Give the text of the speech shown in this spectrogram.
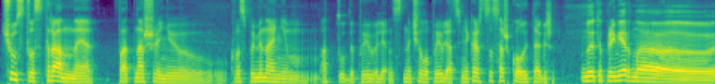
чувство странное по отношению к воспоминаниям оттуда появляться, начало появляться. Мне кажется, со школы также. Ну, это примерно э,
